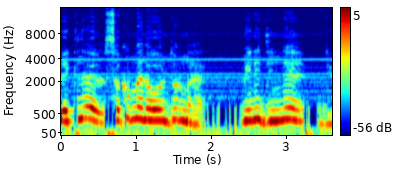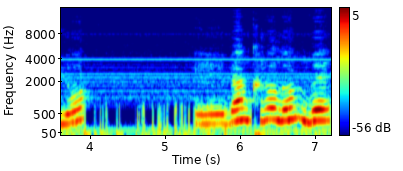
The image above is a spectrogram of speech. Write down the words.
Bekle, sakın beni öldürme. Beni dinle diyor. Ee, ben kralım ve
